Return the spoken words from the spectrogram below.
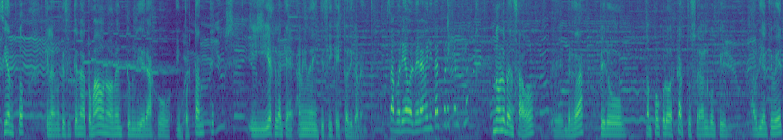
Siento que la democracia cristiana ha tomado nuevamente un liderazgo importante y es la que a mí me identifica históricamente. ¿Podría volver a militar, por ejemplo? No lo he pensado, eh, en verdad, pero tampoco lo descarto, o sea, algo que habría que ver.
